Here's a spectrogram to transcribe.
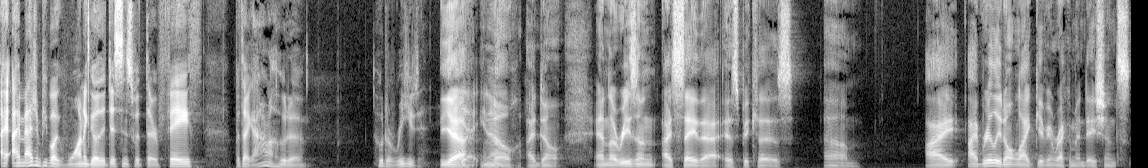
I, I imagine people like want to go the distance with their faith, but they're like, I don't know who to who to read. Yeah, yet, you know? no, I don't. And the reason I say that is because um, I I really don't like giving recommendations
